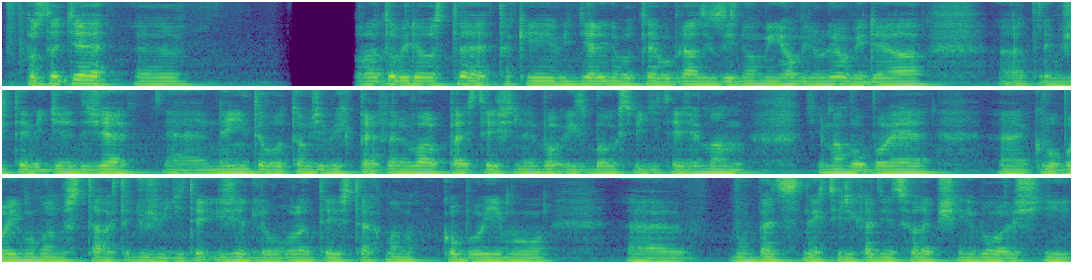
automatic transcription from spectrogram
v podstatě tohleto video jste taky viděli, nebo to je obrázek z jednoho mého minulého videa. Tady můžete vidět, že uh, není to o tom, že bych preferoval PlayStation nebo Xbox, vidíte, že mám, že mám oboje. Eh, k obojímu mám vztah, teď už vidíte i, že dlouholetý vztah mám k obojímu, eh, vůbec nechci říkat něco lepší nebo horší.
